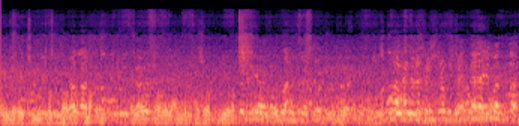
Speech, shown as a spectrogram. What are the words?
يعني غيتم الله نقل العصابة اللي عندهم حجرة كبيرة واحد ولا كيشرب يتعدى عليه ما طلعش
